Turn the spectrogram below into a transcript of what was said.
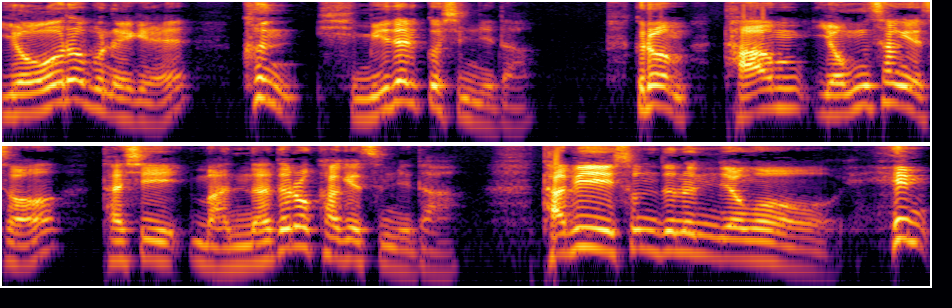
여러분에게 큰 힘이 될 것입니다. 그럼 다음 영상에서 다시 만나도록 하겠습니다. 답이 손드는 영어 힘!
